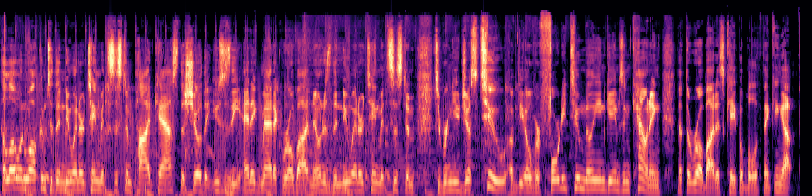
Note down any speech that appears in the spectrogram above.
Hello and welcome to the New Entertainment System podcast, the show that uses the enigmatic robot known as the New Entertainment System to bring you just two of the over 42 million games and counting that the robot is capable of thinking up.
